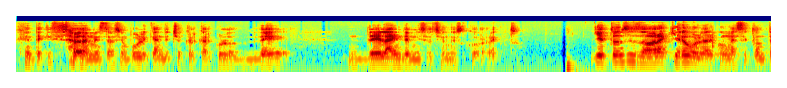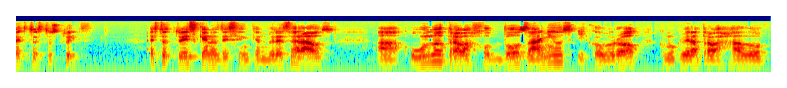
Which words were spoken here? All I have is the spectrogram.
gente que sí sabe de administración pública han dicho que el cálculo de, de la indemnización es correcto. Y entonces ahora quiero volver con ese contexto a estos tweets. estos tweets que nos dicen que Andrés Arauz, uh, uno, trabajó dos años y cobró como que hubiera trabajado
